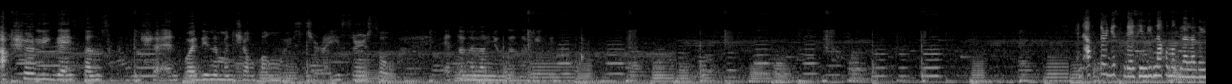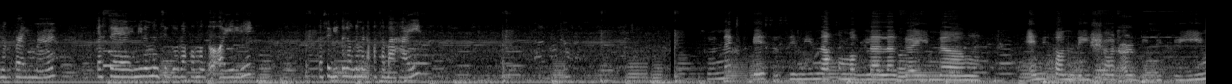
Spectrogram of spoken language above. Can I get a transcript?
Actually guys, sunscreen siya and pwede naman siyang pang moisturizer. So, ito na lang yung gagamitin ko. After this guys, hindi na ako maglalagay ng primer. Kasi hindi naman siguro ako mag-oily. Kasi dito lang naman ako sa bahay. So, next guys is hindi na ako maglalagay ng any foundation or BB cream.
